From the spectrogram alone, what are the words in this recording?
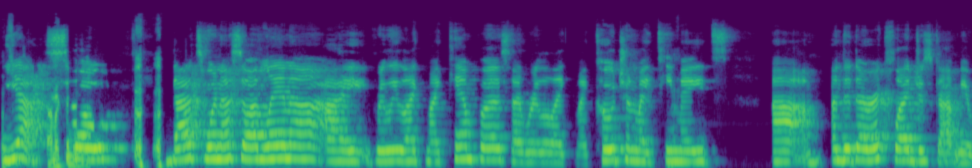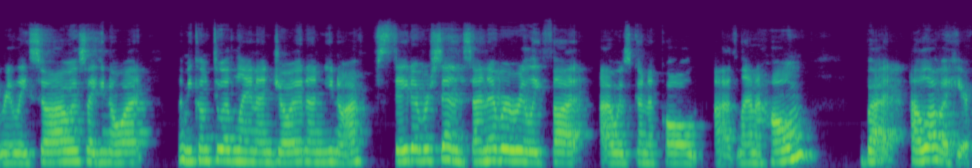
That's yeah. So cool. that's when I saw Atlanta. I really liked my campus. I really liked my coach and my teammates. Um, and the direct flight just got me really. So I was like, you know what? Let me come to Atlanta, enjoy it. And, you know, I've stayed ever since. I never really thought I was going to call Atlanta home, but I love it here.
